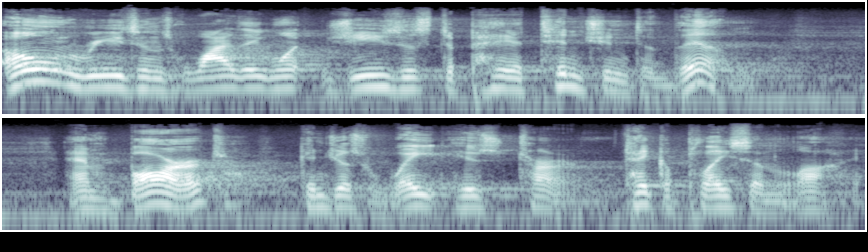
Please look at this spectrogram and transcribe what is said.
own reasons why they want Jesus to pay attention to them. And Bart can just wait his turn, take a place in line.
